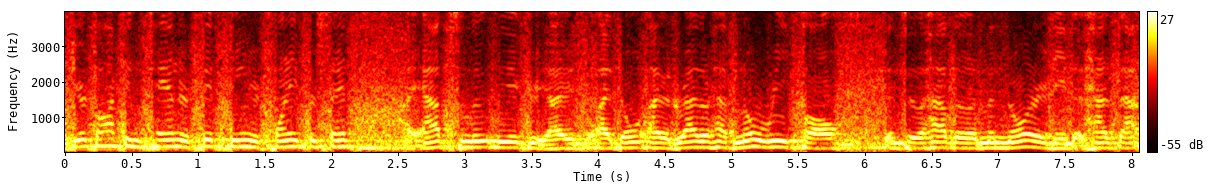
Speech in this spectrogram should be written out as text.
If you're talking 10 or 15 or 20%, I absolutely agree. I, I, don't, I would rather have no recall than to have a minority that has that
